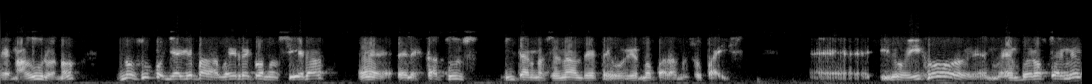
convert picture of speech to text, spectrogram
de Maduro, ¿no? No suponía que Paraguay reconociera eh, el estatus internacional de este gobierno para nuestro país. Y lo dijo en, buenos términos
